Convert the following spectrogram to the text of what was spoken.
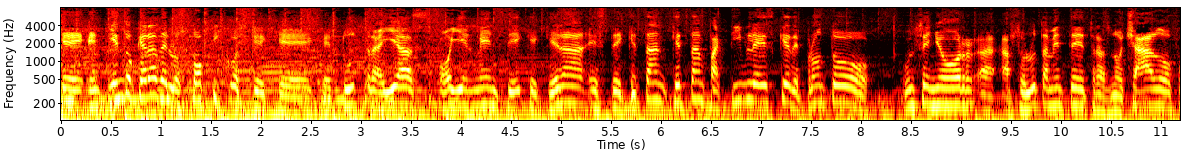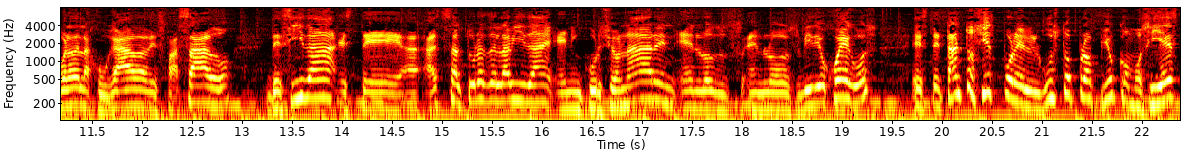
Que entiendo que era de los tópicos que, que, tú traías hoy en mente, que, que, era, este, qué tan, qué tan factible es que de pronto un señor absolutamente trasnochado, fuera de la jugada, desfasado, decida este, a, estas alturas de la vida en incursionar en, en, los, en los videojuegos, este, tanto si es por el gusto propio como si es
